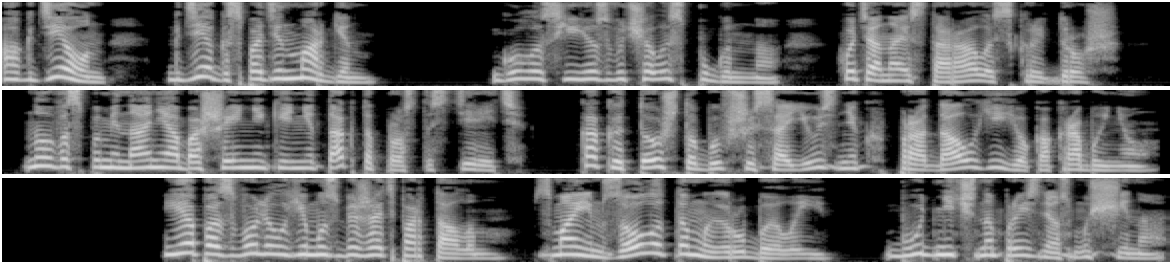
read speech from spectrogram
«А где он? Где господин Маргин?» Голос ее звучал испуганно, хоть она и старалась скрыть дрожь. Но воспоминания об ошейнике не так-то просто стереть как и то, что бывший союзник продал ее как рабыню. Я позволил ему сбежать порталом, с моим золотом и рубелой. Буднично произнес мужчина.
